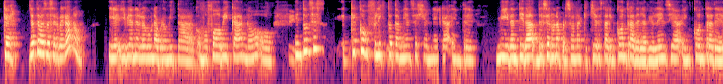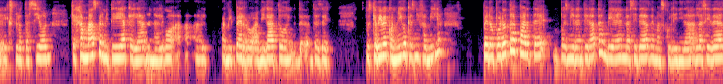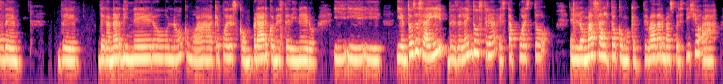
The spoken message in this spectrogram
¿qué? ¿Ya te vas a hacer vegano? Y, y viene luego una bromita homofóbica, ¿no? O, sí. Entonces, ¿qué conflicto también se genera entre mi identidad de ser una persona que quiere estar en contra de la violencia, en contra de explotación, que jamás permitiría que le hagan algo a, mi perro, a mi gato, de, desde pues que vive conmigo, que es mi familia, Pero por otra parte, pues mi identidad también, las ideas de masculinidad, las ideas de, de, ganar dinero, ¿no? Como, ah, ¿qué puedes comprar con este dinero? Y, y entonces ahí, desde la industria, está puesto en lo más alto como que te va a dar más prestigio a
